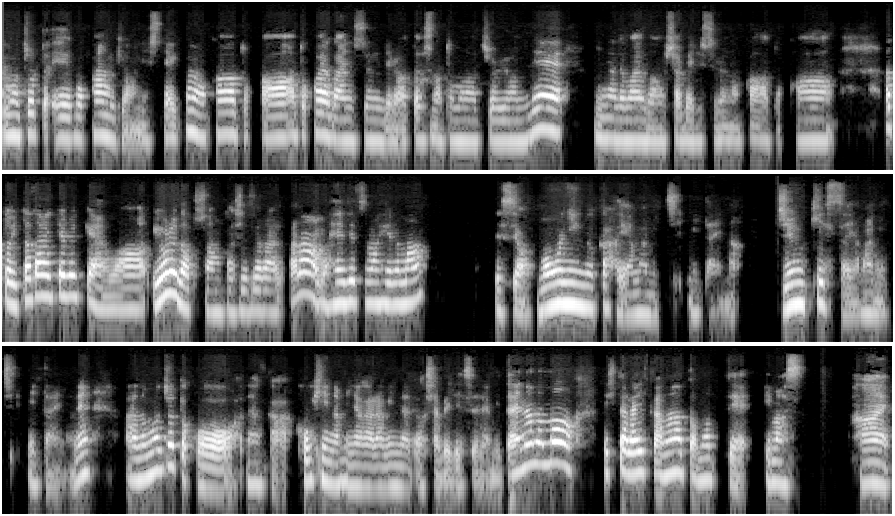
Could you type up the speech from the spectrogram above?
もうちょっと英語環境にしていくのかとか、あと海外に住んでる私の友達を呼んで、みんなでワイワイおしゃべりするのかとか、あといただいてる件は夜だと参加しづらいから、もう平日の昼間ですよ。モーニングカフェ山道みたいな。純喫茶山道みたいなね。あの、もうちょっとこう、なんかコーヒー飲みながらみんなでおしゃべりするみたいなのもできたらいいかなと思っています。はい。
